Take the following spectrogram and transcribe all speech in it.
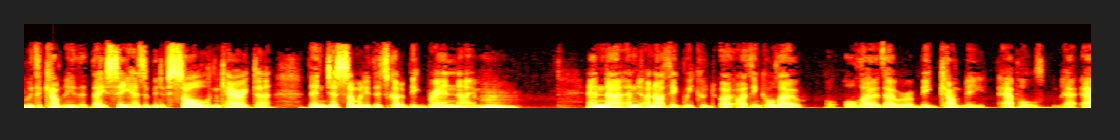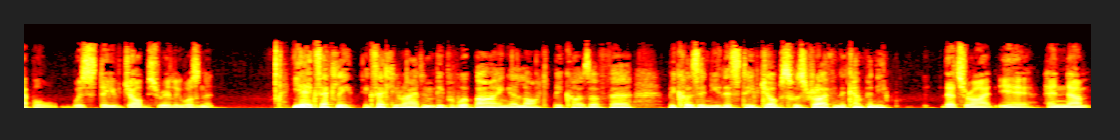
with a company that they see has a bit of soul and character than just somebody that's got a big brand name. Mm. And, uh, and and I think we could. I, I, think although although they were a big company, Apple Apple was Steve Jobs, really, wasn't it? Yeah, exactly, exactly right. And mm. people were buying a lot because of uh, because they knew that Steve Jobs was driving the company. That's right. Yeah, and um,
